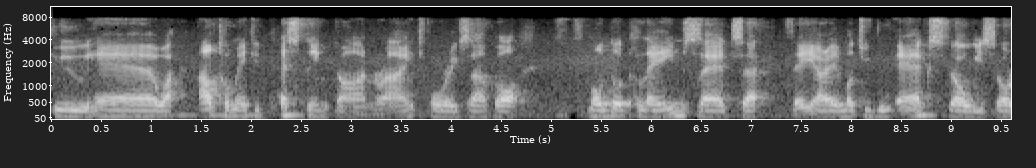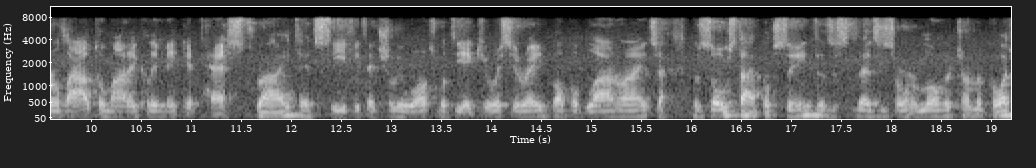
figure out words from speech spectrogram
to have automated testing done, right? For example, model claims that uh, they are able to do X, so we sort of automatically make a test, right, and see if it actually works, what the accuracy rate, blah blah blah, right? So those type of things, that's a, that's a sort of longer term approach,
